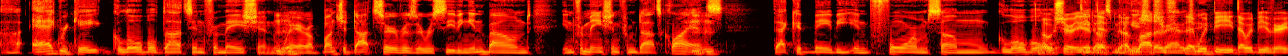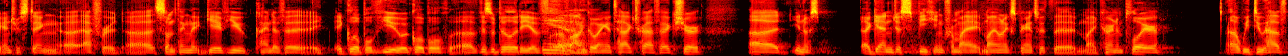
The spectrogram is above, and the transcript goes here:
uh, aggregate global dots information Mm-hmm. where a bunch of dot servers are receiving inbound information from dots clients that could maybe inform some global. Oh, sure. Yeah, a lot of strategy? that would be that would be a very interesting uh, effort. Uh, something that gave you kind of a, a global view, a global uh, visibility of, of ongoing attack traffic. Sure. Uh, you know, again, just speaking from my my own experience with the, my current employer. Uh, we do have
